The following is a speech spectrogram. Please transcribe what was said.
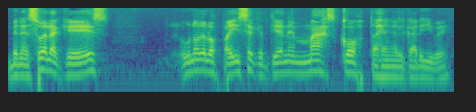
Venezuela, que es uno de los países que tiene más costas en el Caribe,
